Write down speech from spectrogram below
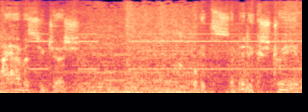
I have a suggestion. It's a bit extreme.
